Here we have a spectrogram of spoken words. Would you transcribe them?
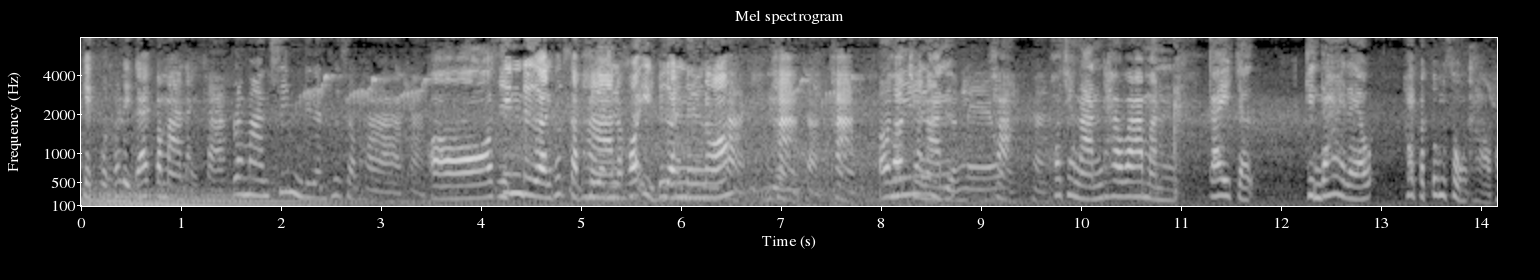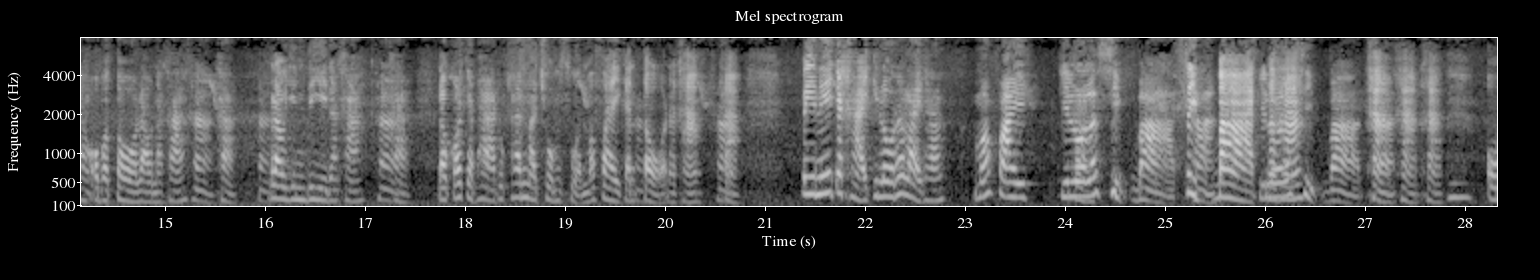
เก็บผลผลิตได้ประมาณไหนคะ ประมาณสิ้นเดือนพฤษภาค่ะ อ๋อ สิ้นเดือนพฤษภาเนาะเพราะอีกเดือนหนึงเนาะค่ะอีกเดือนหนึ่งค่ะ ค่ะตอนเพนี้ราะฉะนั้นเริ่มเหลืองแล้วค่ะ ค่ะ เพราะฉะนั้นถ้าว่ามันใกล้จะกินได้แล้วให้ประตุ้มส่งข่าวทางอบตเรานะคะค่ะค่ะ ค่ะเรายินดีนะคะค่ะ เราก็จะพาทุกท่านมาชมสวนมะไฟกันต่อนะคะค่ะค่ะปีนี้จะขายกิโลเท่าไหร่คะ มะไฟ กิโลละสิบบาทสิบค่ะบาทกิโลนะละคะ สิบบาทค่ะ ค่ะ ค่ะ โอ้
